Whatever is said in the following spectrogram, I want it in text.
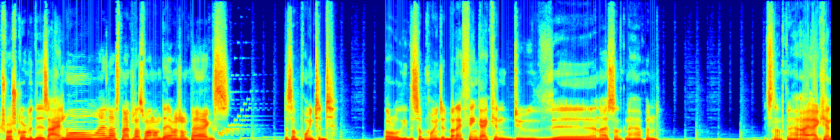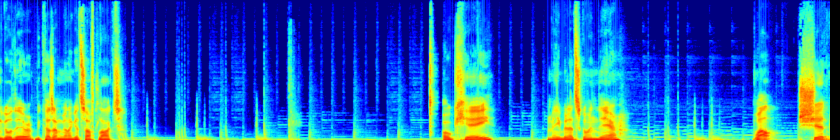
Troshkor it is. I know I lost my plus one on damage on pegs. Disappointed. Thoroughly disappointed. But I think I can do the... No, it's not gonna happen. It's not gonna happen. I, I can't go there because I'm gonna get soft locked. Okay. Maybe let's go in there. Well, shit.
